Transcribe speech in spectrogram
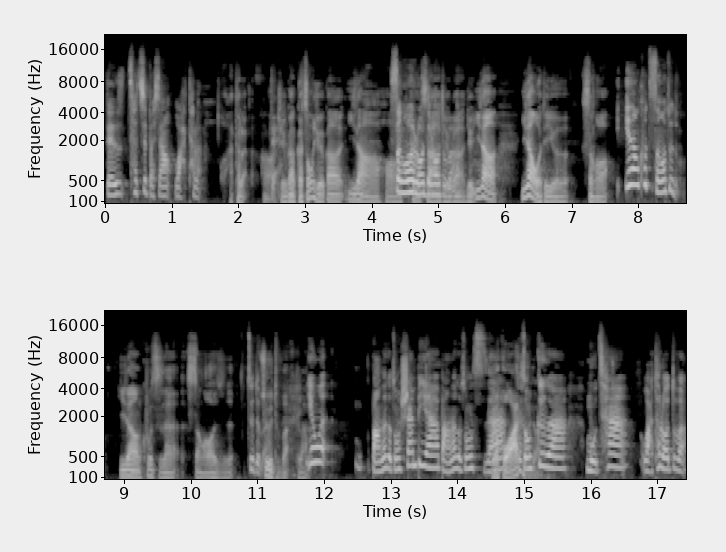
但是出去白相坏脱了。坏脱了，啊，就讲搿种就讲衣裳也好，损耗老大老大个。就衣裳衣裳会得有损耗。衣裳裤子损耗最大。衣裳裤子个损耗是最大最大个，对伐？因为碰着搿种山壁啊，碰着搿种树啊，搿种沟啊，摩擦坏脱老多个。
